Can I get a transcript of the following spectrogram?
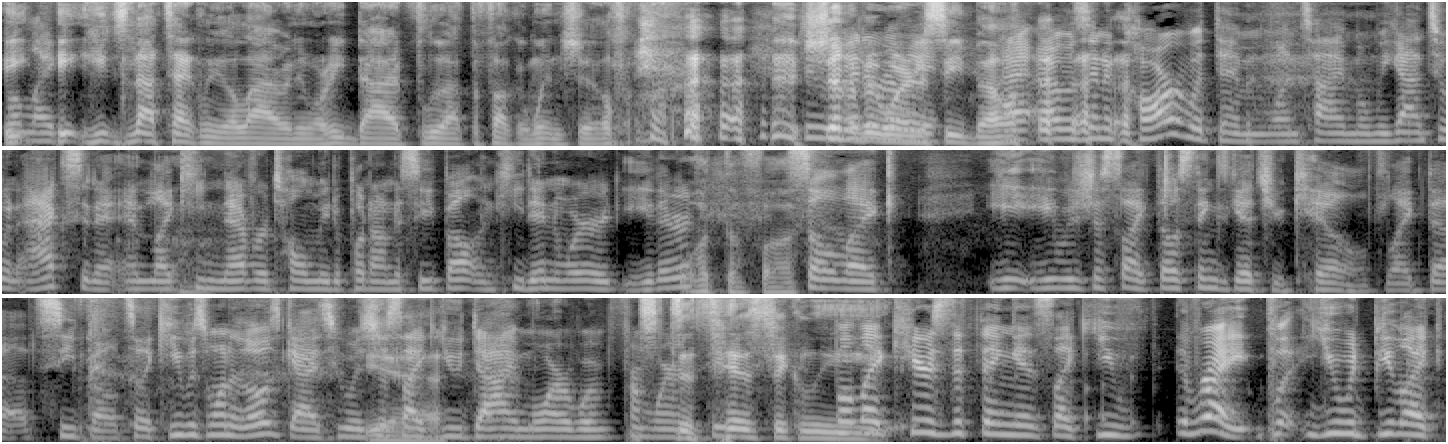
but He, like he- he's not technically alive anymore. He died, flew out the fucking windshield. Should have been wearing a seatbelt. I, I was in a car with him one time and we got into an accident and like he never told me to put on a seatbelt and he didn't wear it either. what the fuck? So like he, he was just like those things get you killed like the seatbelts like he was one of those guys who was just Yeah. like you die more from wearing. Statistically, But like here's the thing is like you right, but you would be like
